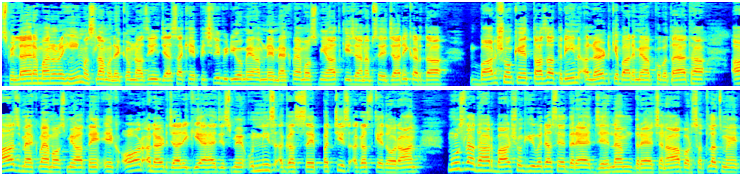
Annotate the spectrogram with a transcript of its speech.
बसमीम अल्लाम नाजरीन। जैसा कि पिछली वीडियो में हमने महकमा मौसमियात की जानब से जारी करदा बारिशों के ताज़ा तरीन अलर्ट के बारे में आपको बताया था। आज महकमा मौसमियात ने एक और अलर्ट जारी किया है, जिसमें 19 अगस्त से 25 अगस्त के दौरान मूसलाधार बारिशों की वजह से दरिया जहलम दरिया चनाब और सतलज में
